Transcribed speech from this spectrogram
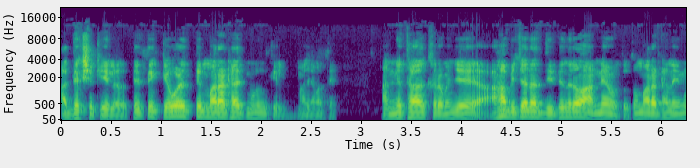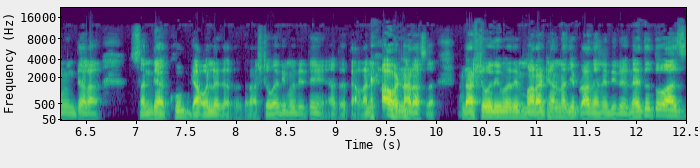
अध्यक्ष केलं ते ते केवळ ते मराठा आहेत म्हणून केलं माझ्या मते. अन्यथा खरं म्हणजे हा बिचारा जितेंद्र अन्याय होतो. तो मराठा नाही म्हणून त्याला संध्या खूप डावलल्या जातात. राष्ट्रवादीमध्ये ते आता त्याला नाही आवडणार असं. राष्ट्रवादीमध्ये मराठ्यांना जे प्राधान्य दिलं नाही तर तो आज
